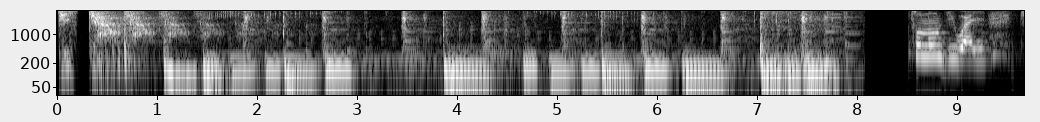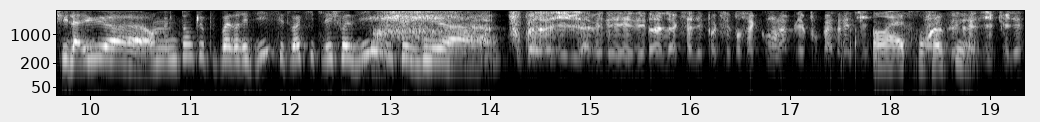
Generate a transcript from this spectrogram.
Kika. Ton nom DIY, tu l'as eu euh, en même temps que Poupa Dreddy C'est toi qui te l'as choisi ou c'est venu euh... Poupa Dreddy, lui, il avait des, des dreadlocks à l'époque, c'est pour ça qu'on l'appelait Poupa Dreddy. Ouais, trop On l'appelait facile. Dreddy, puis il est,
